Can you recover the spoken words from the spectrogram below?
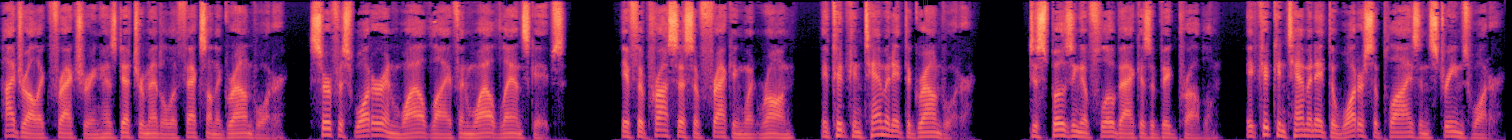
Hydraulic fracturing has detrimental effects on the groundwater, surface water and wildlife and wild landscapes. If the process of fracking went wrong, it could contaminate the groundwater. Disposing of flowback is a big problem. It could contaminate the water supplies and streams water.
